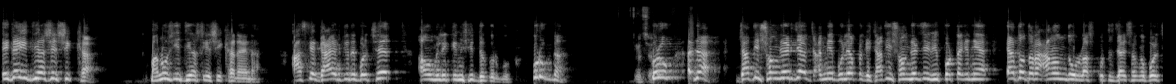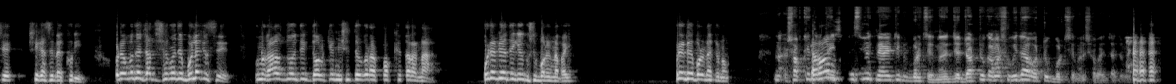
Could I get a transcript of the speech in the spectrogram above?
এটাই ইতিহাসের শিক্ষা। মানুষ ইতিহাস থেকে শিক্ষা নেয় না। আজকে গায়ের জন্য বলছে, আওয়ামী লীগকে নিষিদ্ধ করব। করুক না। করুক আচ্ছা জাতিসংঘের যে আমি বলি আপনাকে জাতিসংঘের যে রিপোর্টটাকে নিয়ে এত তারা আনন্দ উল্লাস করতে যায় সঙ্গে বলছে শেখ হাসিনা খুরি ওটার মধ্যে জাতিসংঘ যে বলে গেছে কোন রাজনৈতিক দলকে নিষিদ্ধ করার পক্ষে তারা না। ওটা নিয়ে দেখে কিছু বলে না ভাই। ওটা নিয়ে বলে না কেন? কারণ- স্পেসিফিক ন্যারেটিভ বলছে মানে যে যতটুকু আমার সুবিধা ওটুকু বলছে মানে সবাই যাতে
